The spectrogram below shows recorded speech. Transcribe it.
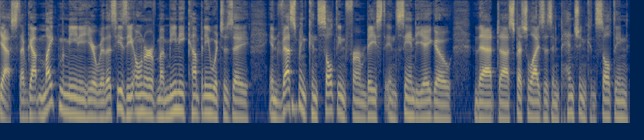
guest. I've got Mike Mamini here with us. He's the owner of Mamini Company, which is a investment consulting firm based in San Diego that uh, specializes in pension consulting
